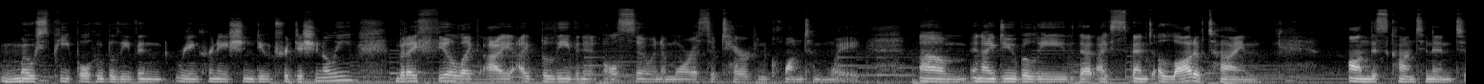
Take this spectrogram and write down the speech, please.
most people who believe in reincarnation do traditionally, but I feel like I, I believe in it also in a more esoteric and quantum way. Um, and I do believe that I've spent a lot of time on this continent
